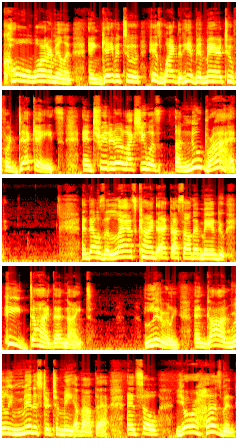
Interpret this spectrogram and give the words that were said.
cold watermelon and gave it to his wife that he had been married to for decades and treated her like she was a new bride. And that was the last kind act I saw that man do. He died that night. Literally. And God really ministered to me about that. And so your husband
